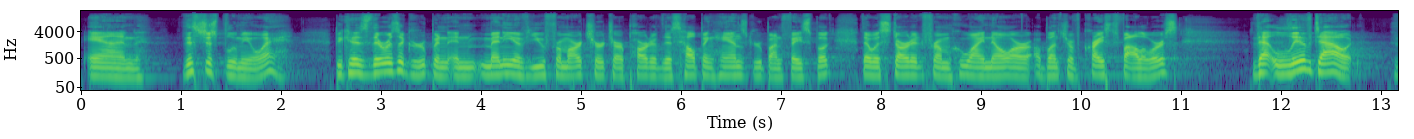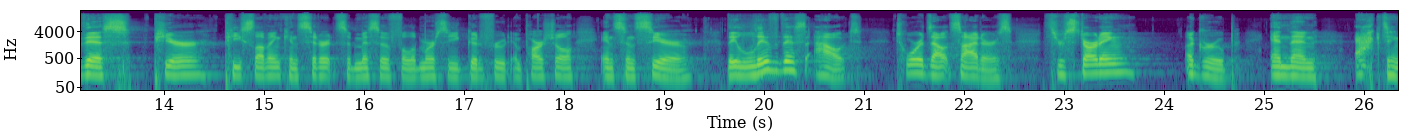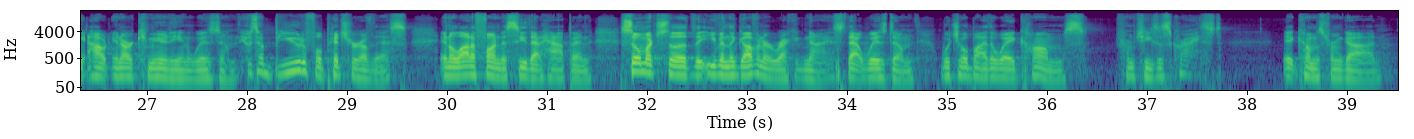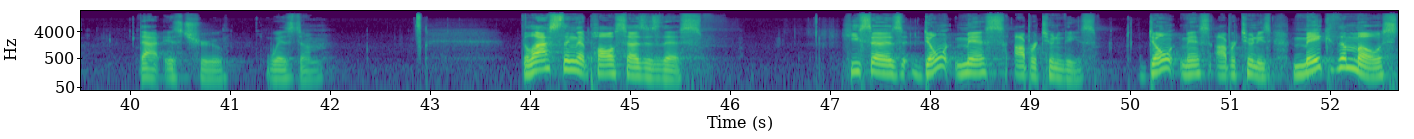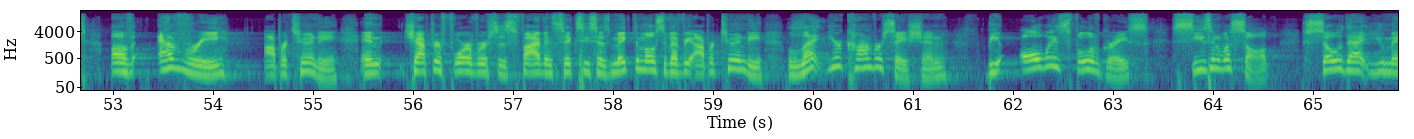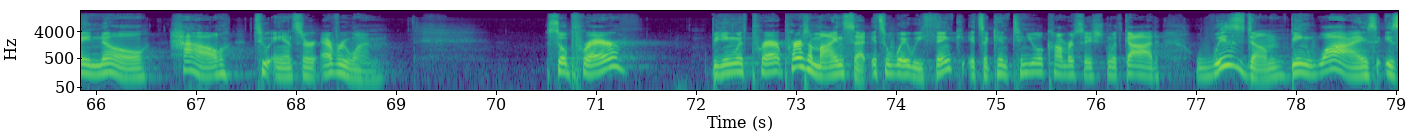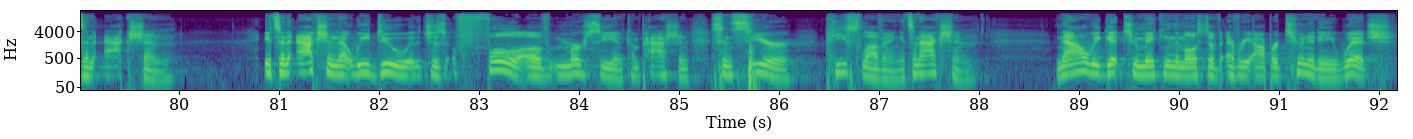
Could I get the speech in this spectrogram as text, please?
And this just blew me away because there was a group, and, and many of you from our church are part of this Helping Hands group on Facebook that was started from who I know are a bunch of Christ followers that lived out this pure, peace loving, considerate, submissive, full of mercy, good fruit, impartial, and sincere. They live this out towards outsiders through starting a group and then acting out in our community in wisdom. It was a beautiful picture of this and a lot of fun to see that happen. So much so that the, even the governor recognized that wisdom, which, oh, by the way, comes from Jesus Christ. It comes from God. That is true wisdom. The last thing that Paul says is this he says, Don't miss opportunities. Don't miss opportunities. Make the most of every opportunity. In chapter 4, verses 5 and 6, he says, Make the most of every opportunity. Let your conversation be always full of grace, seasoned with salt, so that you may know how to answer everyone. So, prayer Beginning with prayer. Prayer is a mindset, it's a way we think, it's a continual conversation with God. Wisdom, being wise, is an action. It's an action that we do which is full of mercy and compassion, sincere, peace loving. It's an action. Now we get to making the most of every opportunity, which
